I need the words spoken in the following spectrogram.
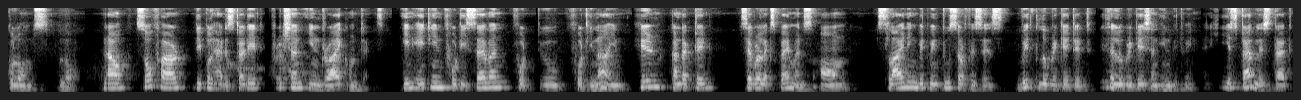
Coulomb's law. Now, so far people had studied friction in dry contacts. In 1847 to 49, Hirn conducted several experiments on sliding between two surfaces with lubricated with a lubrication in between. And he established that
